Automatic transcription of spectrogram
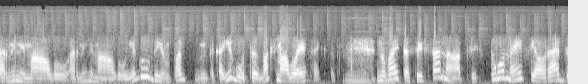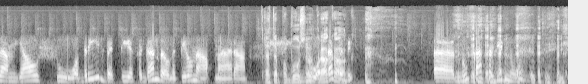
ar, minimālu, ar minimālu ieguldījumu pad, kā, iegūt maksimālo efektu. Mm -hmm. nu, vai tas ir sanācis? To mēs jau redzam jau šobrīd, bet tiesa gan vēl ne pilnā apmērā. Tā būs vēl trakāk. Uh, nu, kas tad ir noticis?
